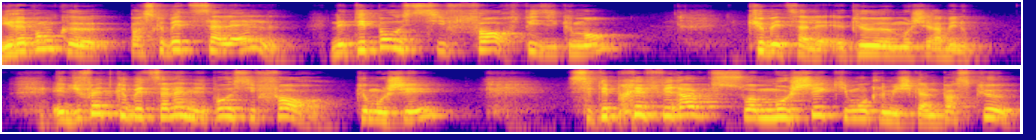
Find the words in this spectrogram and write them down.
Il répond que parce que Betzalel n'était pas aussi fort physiquement que, Betzalel, que Moshe Rabbeinu. Et du fait que Betzalel n'était pas aussi fort que Moshe, c'était préférable que ce soit Moshe qui monte le Mishkan parce que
